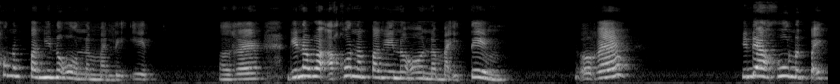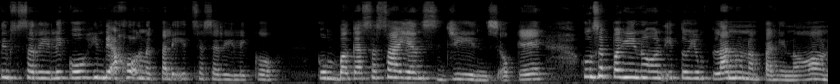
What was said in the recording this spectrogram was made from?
ako ng Panginoon na maliit. Okay? Ginawa ako ng Panginoon na maitim. Okay? Hindi ako nagpaitim sa sarili ko, hindi ako ang nagpaliit sa sarili ko. Kumbaga sa science genes, okay? Kung sa Panginoon, ito yung plano ng Panginoon.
